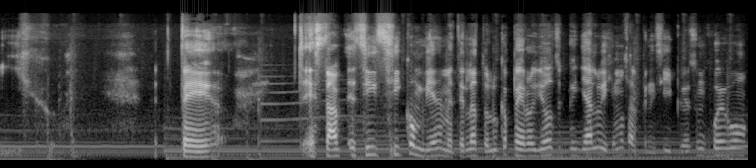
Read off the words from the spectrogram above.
Hijo. Pero está, sí, sí conviene meterle a Toluca, pero yo ya lo dijimos al principio, es un juego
